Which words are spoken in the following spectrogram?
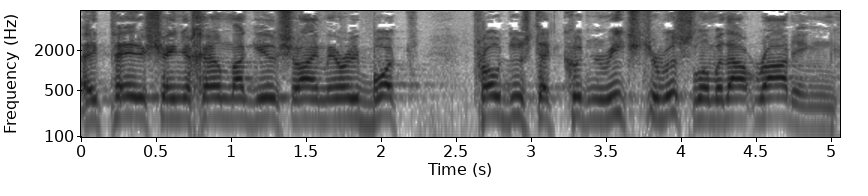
Shalim, or he bought produce that couldn't reach Jerusalem without rotting.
